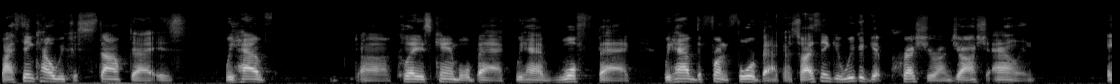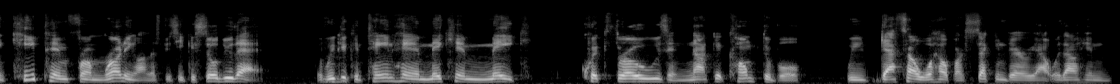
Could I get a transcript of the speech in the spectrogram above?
but I think how we could stop that is we have uh, Calais Campbell back, we have Wolfe back, we have the front four back. So I think if we could get pressure on Josh Allen and keep him from running on us, because he can still do that. If we could contain him, make him make quick throws and not get comfortable, we that's how we'll help our secondary out without him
